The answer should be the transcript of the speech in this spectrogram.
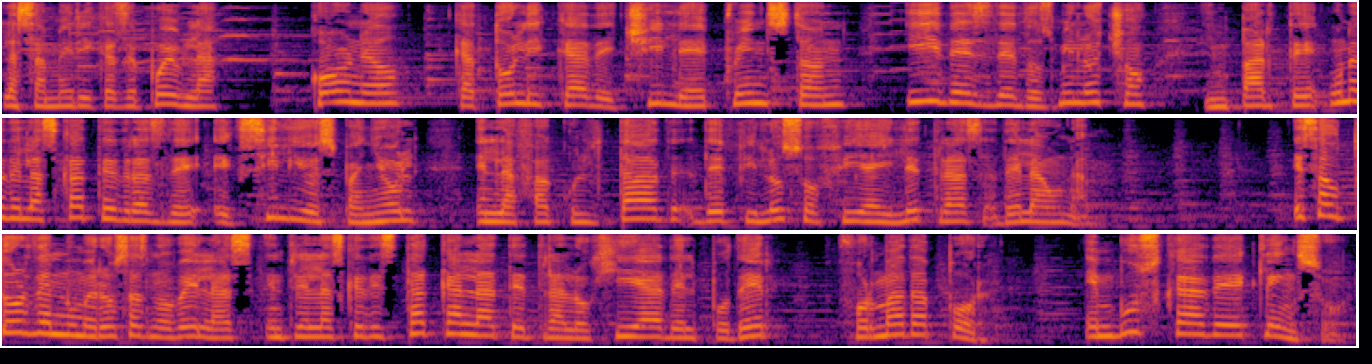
las Américas de Puebla, Cornell, Católica de Chile, Princeton y desde 2008 imparte una de las cátedras de exilio español en la Facultad de Filosofía y Letras de la UNAM. Es autor de numerosas novelas, entre las que destaca la tetralogía del poder formada por En busca de Klensor,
